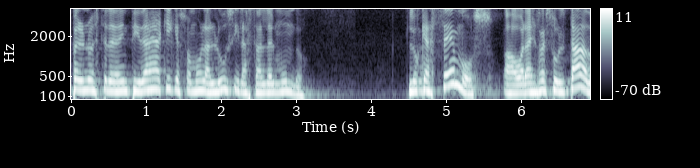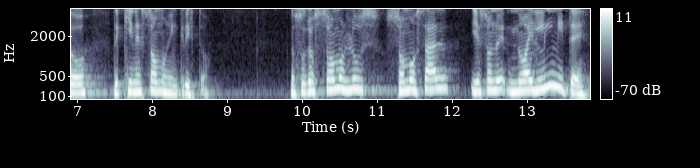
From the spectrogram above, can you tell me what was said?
pero nuestra identidad es aquí que somos la luz y la sal del mundo. Lo que hacemos ahora es resultado de quienes somos en Cristo. Nosotros somos luz, somos sal y eso no, hay límite,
